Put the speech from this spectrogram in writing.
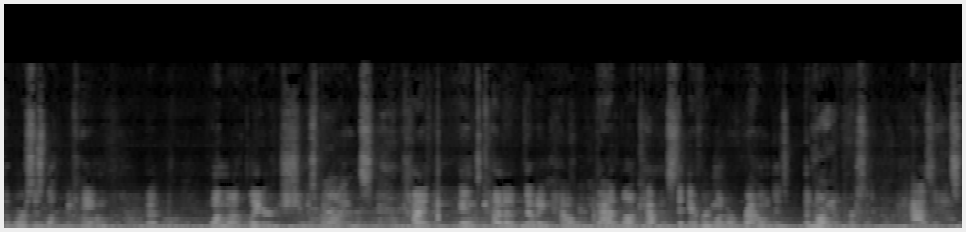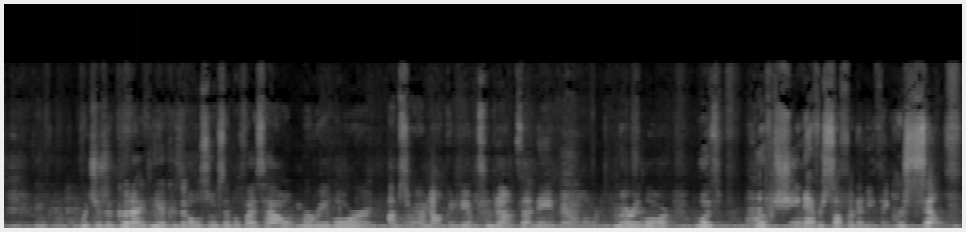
the worse his luck became. Uh, One month later, she was blind. Kind, and kind of noting how bad luck happens to everyone around it, but not the person who has it. Which is a good idea because it also exemplifies how Marie Laure. I'm sorry, I'm not going to be able to pronounce that name. Mary Laure. Mary Laure was her. She never suffered anything herself.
